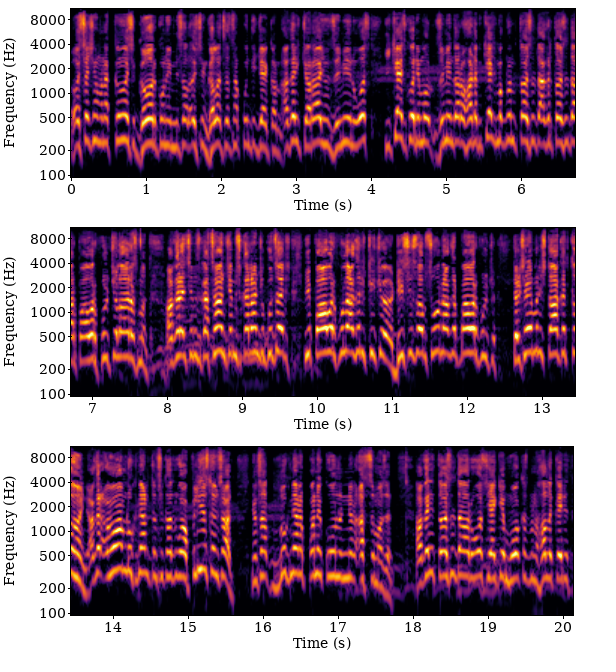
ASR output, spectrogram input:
أسۍ ونان کٲنٛسہِ غٲر کُنُے، مِثال أسۍ غلط یژھان کُنہِ تہِ جایہِ کَرُن، اگر یہِ چراے ہُنٛد زٔمیٖن اوس، یہِ کیٛازِ کوٚر یِمو زٔمیٖندارو ہڑپ، کیٛازِ مۄکلون تحصیلدار، اگر تحصیلدار پاور فُل چھُ لارس منٛز، اگر أسۍ أمِس گژھان کران چھِ گُزٲرِش، یہِ پاور فُل اگر یہِ ڈی سی صٲب سون اگر پاور فُل چھُ، تیٚلہِ طاقت کٕہٕنۍ، اگر عام لُکھ نیرن تٔمۍ سٕنٛدِ خٲطرٕ گوٚو پُلیٖس تَمہِ ساتہٕ، ییٚمہِ ساتہٕ لُکھ نیرن پنٕنۍ قونوٗن نِن اَتھٕ منٛز، اگر یہِ تحصیلدار اوس یا کینٛہہ موقعس منٛز حل کٔرِتھ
